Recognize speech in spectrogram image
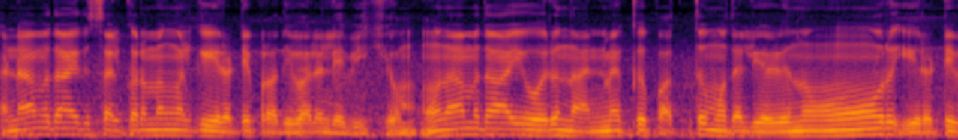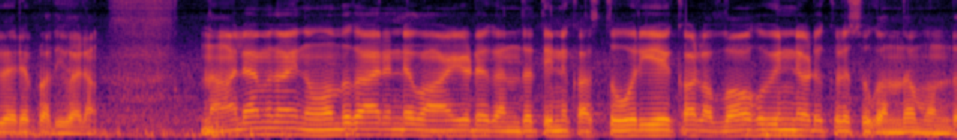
രണ്ടാമതായത് സൽക്കർമ്മങ്ങൾക്ക് ഇരട്ടി പ്രതിഫലം ലഭിക്കും. മൂന്നാമതായി ഒരു നന്മയ്ക്ക് പത്ത് മുതൽ എഴുന്നൂറ് ഇരട്ടി വരെ പ്രതിഫലം. നാലാമതായി നോമ്പുകാരന്റെ വായയുടെ ഗന്ധത്തിന് കസ്തൂരിയേക്കാൾ അള്ളാഹുവിന്റെ അടുക്കൽ സുഗന്ധമുണ്ട്.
